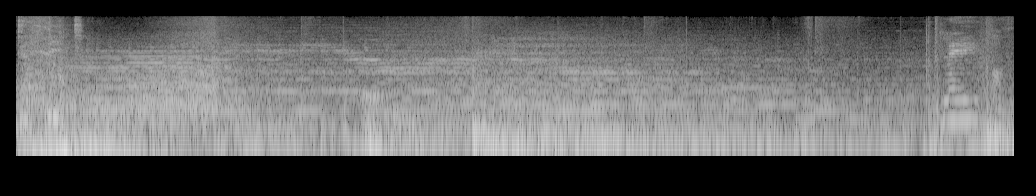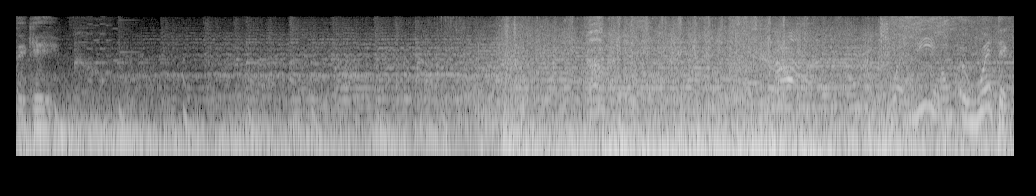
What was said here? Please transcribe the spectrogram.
Defeat. Play of the game. Pathetic.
